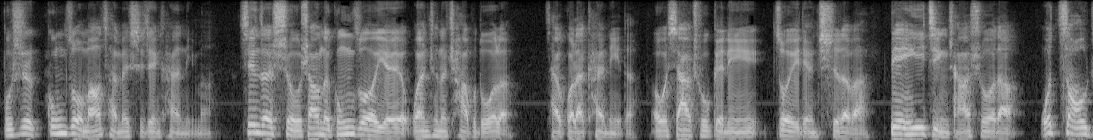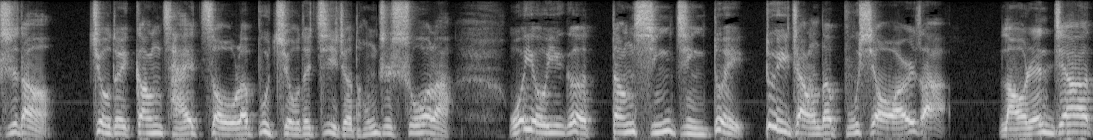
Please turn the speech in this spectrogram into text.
不是工作忙才没时间看你吗？现在手上的工作也完成的差不多了，才过来看你的。我下厨给你做一点吃的吧。便衣警察说道：“我早知道，就对刚才走了不久的记者同志说了。我有一个当刑警队队长的不孝儿子。”老人家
